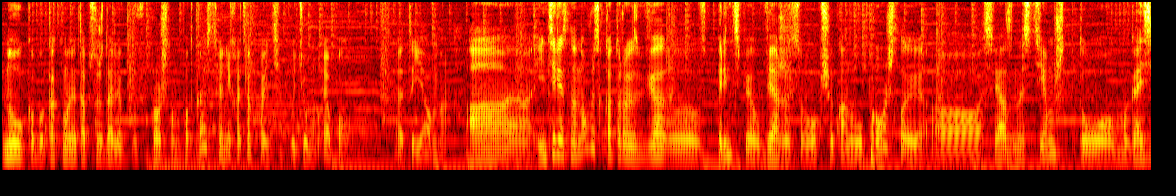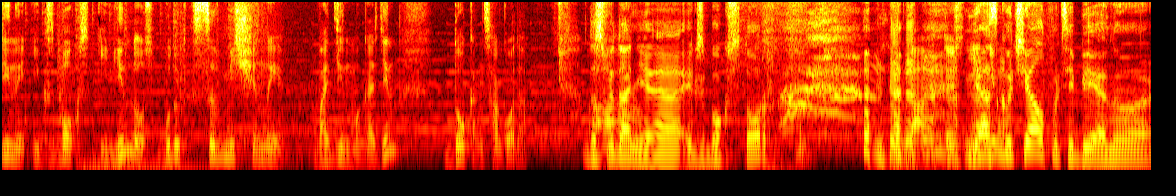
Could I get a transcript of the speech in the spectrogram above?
Ну, как бы, как мы это обсуждали в прошлом подкасте, они хотят пойти путем Apple. Это явно. А, интересная новость, которая, э, в принципе, вяжется в общую канву прошлой, э, связана с тем, что магазины Xbox и Windows будут совмещены в один магазин до конца года. До А, свидания, Xbox Store. Да, то есть не- Я скучал по тебе, но...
